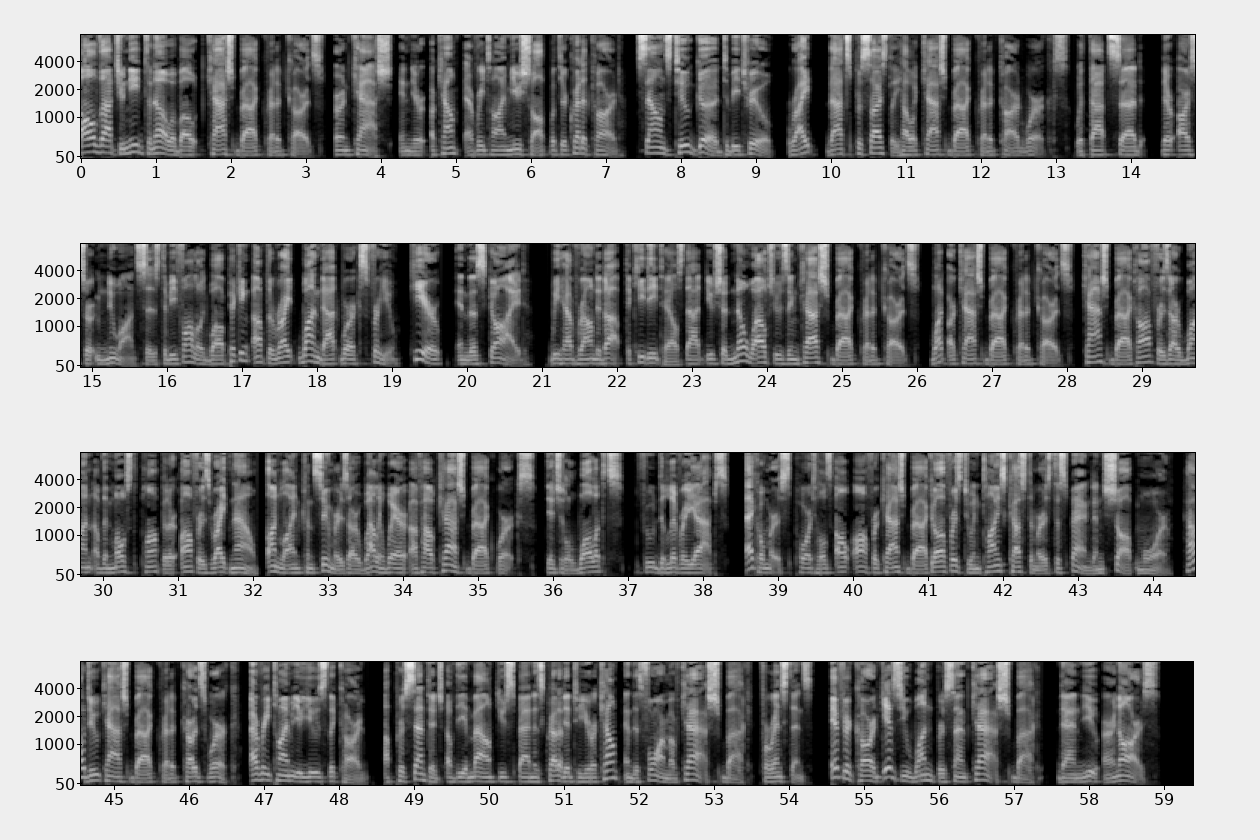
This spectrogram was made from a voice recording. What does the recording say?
All that you need to know about cashback credit cards. Earn cash in your account every time you shop with your credit card. Sounds too good to be true, right? That's precisely how a cashback credit card works. With that said, there are certain nuances to be followed while picking up the right one that works for you. Here, in this guide, we have rounded up the key details that you should know while choosing cashback credit cards. What are cashback credit cards? Cashback offers are one of the most popular offers right now. Online consumers are well aware of how cashback works. Digital wallets, food delivery apps, e-commerce portals all offer cashback offers to entice customers to spend and shop more. How do cashback credit cards work? Every time you use the card, a percentage of the amount you spend is credited to your account in the form of cash back. For instance, if your card gives you 1% cash back, then you earn Rs.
